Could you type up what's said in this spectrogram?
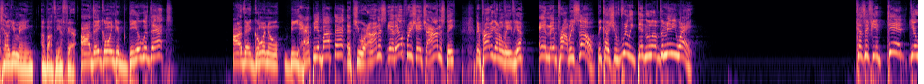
tell your main about the affair. Are they going to deal with that? Are they going to be happy about that? That you were honest? Yeah, they'll appreciate your honesty. They're probably going to leave you, and they're probably so because you really didn't love them anyway. Because if you did, you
